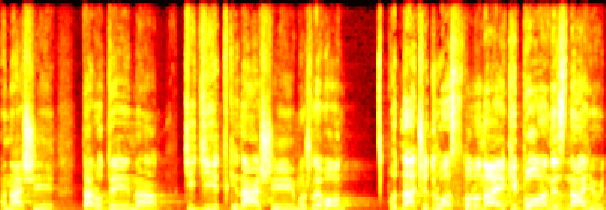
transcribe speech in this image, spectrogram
а наші та родина, ті дітки наші, можливо, одна чи друга сторона, які Бога не знають,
